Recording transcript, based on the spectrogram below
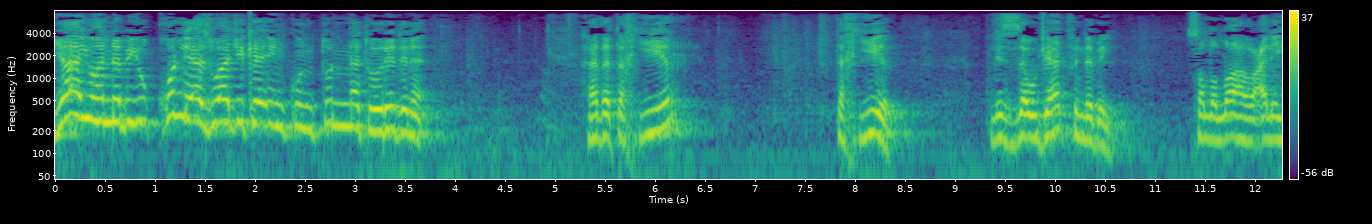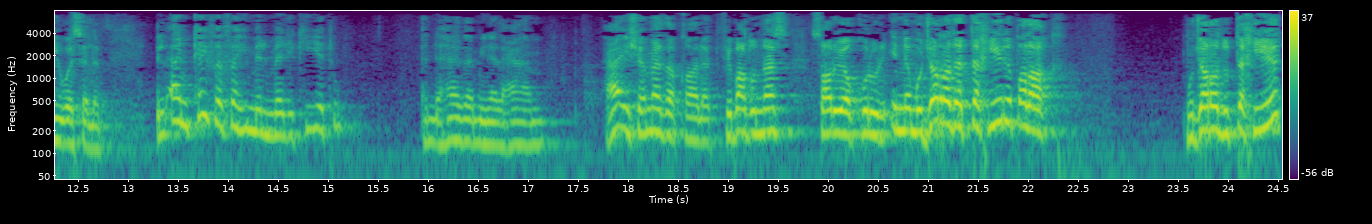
يا أيها النبي قل لأزواجك إن كنتن تردن. هذا تخيير تخيير. للزوجات في النبي صلى الله عليه وسلم. الآن كيف فهم المالكيه أن هذا من العام؟ عائشة ماذا قالت؟ في بعض الناس صاروا يقولون إن مجرد التخيير طلاق. مجرد التخيير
